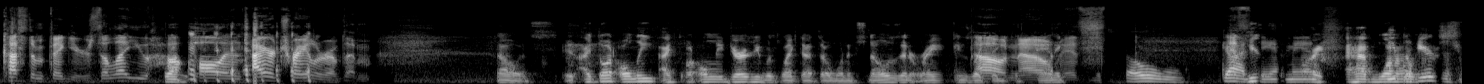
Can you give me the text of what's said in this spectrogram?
custom figures. They'll let you haul an entire trailer of them. No, it's. It, I thought only. I thought only Jersey was like that though. When it snows and it rains. Like Oh no, panic. it's Oh, god Here- damn, man. All right, I have one People other. here just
